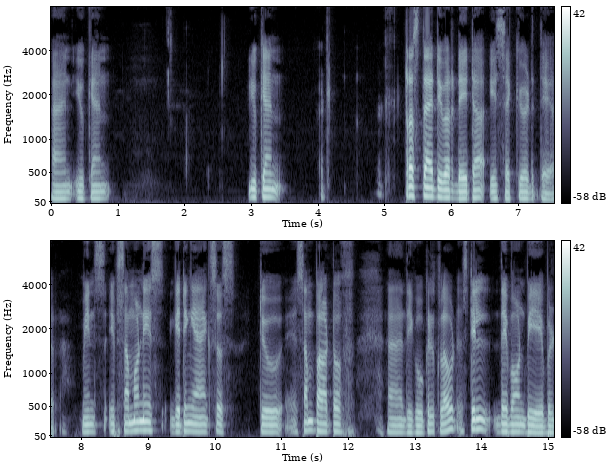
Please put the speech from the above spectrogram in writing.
and you can you can trust that your data is secured there means if someone is getting access to some part of uh, the google cloud still they won't be able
